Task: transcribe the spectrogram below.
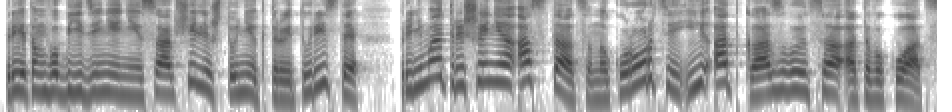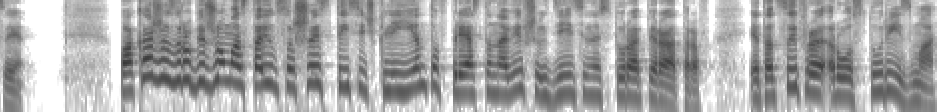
При этом в объединении сообщили, что некоторые туристы принимают решение остаться на курорте и отказываются от эвакуации. Пока же за рубежом остаются 6 тысяч клиентов, приостановивших деятельность туроператоров. Это цифры Ростуризма.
